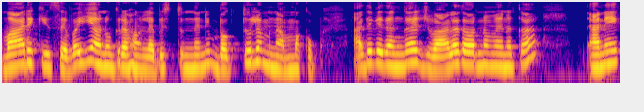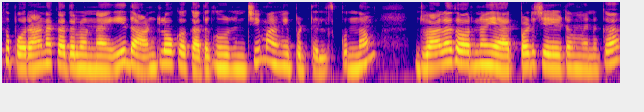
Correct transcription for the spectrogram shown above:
వారికి శివయ్య అనుగ్రహం లభిస్తుందని భక్తుల నమ్మకం. అదేవిధంగా జ్వాలతోరణం వెనుక అనేక పురాణ కథలు ఉన్నాయి దాంట్లో ఒక కథ గురించి మనం ఇప్పుడు తెలుసుకుందాం. జ్వాలతోరణం ఏర్పాటు చేయటం వెనుక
